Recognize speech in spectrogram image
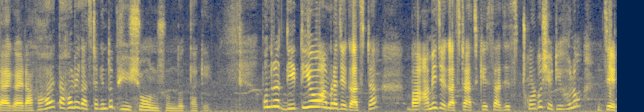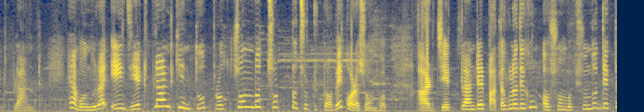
জায়গায় রাখা হয়, তাহলে গাছটা কিন্তু ভীষণ সুন্দর থাকে। বন্ধুরা, দ্বিতীয় আমরা যে গাছটা বা আমি যে গাছটা আজকে সাজেস্ট করব, সেটি হলো জেট প্লান্ট হ্যাঁ বন্ধুরা, এই জেট প্লান্ট কিন্তু প্রচণ্ড ছোট্ট ছোট্ট টবে করা সম্ভব। আর জেট প্লান্টের পাতাগুলো দেখুন, অসম্ভব সুন্দর দেখতে।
